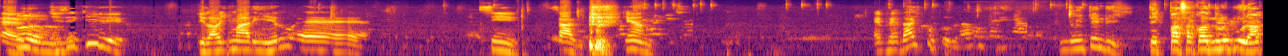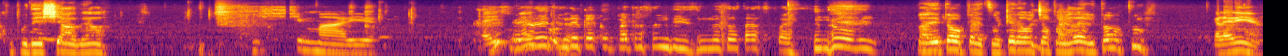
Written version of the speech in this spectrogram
É, Ah. dizem que, que lá de marinheiro é. Sim, sabe? Pequeno. É verdade, Portugal? Não entendi. Tem que passar a corda no buraco pra poder estiar dela. Vixe, Maria. É isso Eu não mesmo, entendi Portugal? o que, é que o Peterson disse, eu estava bem. Não ouvi. Mas então, Petson, quer dar um tchau pra galera? Então, tu? Galerinha,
